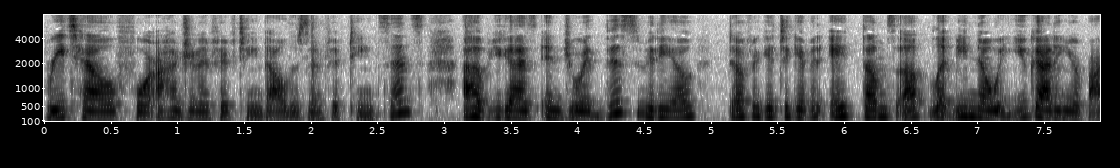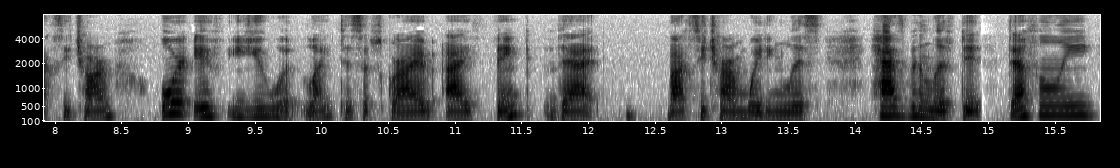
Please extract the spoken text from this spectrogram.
retail for $115.15. I hope you guys enjoyed this video. Don't forget to give it a thumbs up. Let me know what you got in your BoxyCharm or if you would like to subscribe. I think that BoxyCharm waiting list has been lifted. Definitely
